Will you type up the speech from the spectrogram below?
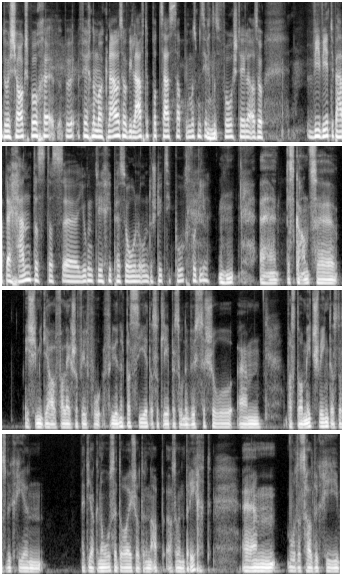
Du hast schon angesprochen, vielleicht nochmal genau so, wie läuft der Prozess ab, wie muss man sich mhm. das vorstellen? Also wie wird überhaupt erkannt, dass das äh, jugendliche Person Unterstützung braucht von dir? Mhm. Äh, das Ganze ist im Idealfall schon viel früher passiert. Also die Lehrpersonen wissen schon, ähm, was da mitschwingt, also dass wirklich ein eine Diagnose da ist oder ein, Ab also ein Bericht, ähm, wo das halt wirklich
